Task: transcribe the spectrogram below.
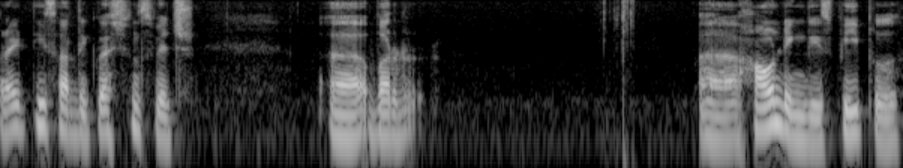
Right? These are the questions which uh, were uh, hounding these people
